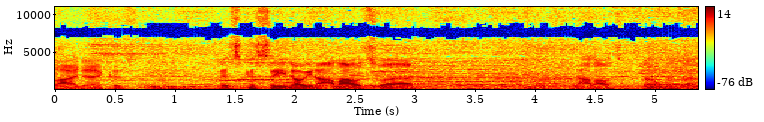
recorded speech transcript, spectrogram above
side here because it's a casino, you're not allowed to uh, you're not allowed to film in there.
